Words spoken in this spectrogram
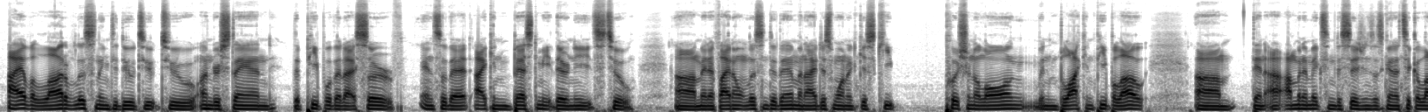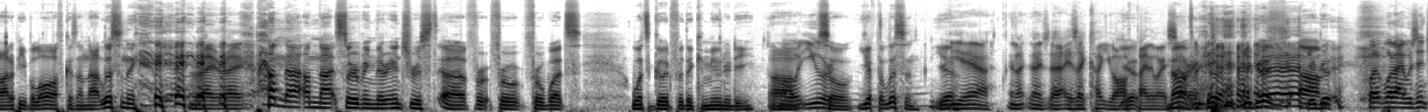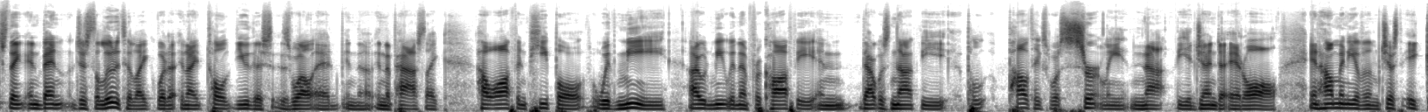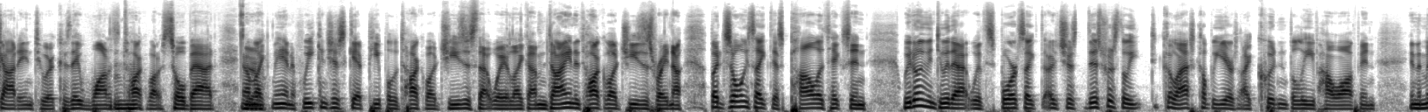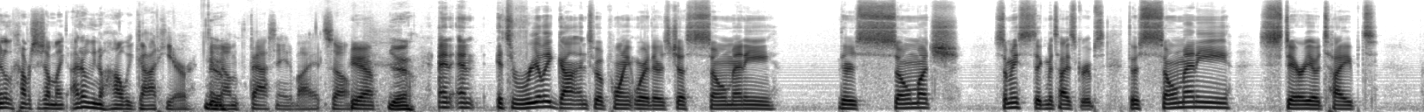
I have a lot of listening to do to to understand the people that I serve, and so that I can best meet their needs too. Um, and if I don't listen to them, and I just want to just keep pushing along and blocking people out, um, then I, am going to make some decisions that's going to tick a lot of people off because I'm not listening. right, right. I'm not. I'm not serving their interest uh, for for for what's what's good for the community. Um, well, you were, so you have to listen. Yeah. Yeah. And I, as, as, I cut you off, yeah. by the way, no, sorry. You're good. You're good. Um, you're good. But what I was interesting, and Ben just alluded to, like what, and I told you this as well, Ed, in the in the past, like how often people with me, I would meet with them for coffee, and that was not the politics was certainly not the agenda at all. And how many of them just it got into it because they wanted to mm-hmm. talk about it so bad. And yeah. I'm like, man, if we can just get people to talk about Jesus that way, like I'm dying to talk about Jesus right now. But it's always like this politics, and we don't even do that with sports. Like it's just this was the last couple years. I couldn't believe how often in the middle of the conversation I'm like, I don't even know how we got here, and yeah. I'm fascinated by it. So yeah, yeah, and and it's really gotten to a point where there's just so many, there's so much so many stigmatized groups. There's so many stereotyped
